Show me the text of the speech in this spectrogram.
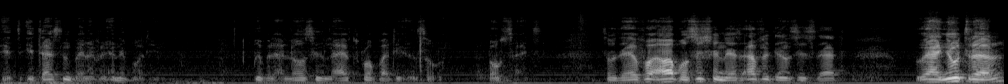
It, it doesn't benefit anybody. People are losing lives, property, and so on, both sides. So therefore, our position as Africans is that we are neutral,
